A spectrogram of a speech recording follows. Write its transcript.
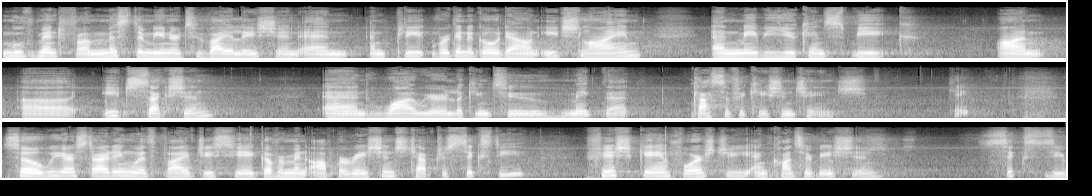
movement from misdemeanor to violation and, and we're going to go down each line and maybe you can speak on uh, each section and why we are looking to make that classification change. Okay, so we are starting with 5 GCA Government Operations, Chapter 60, Fish, Game, Forestry, and Conservation, 60.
